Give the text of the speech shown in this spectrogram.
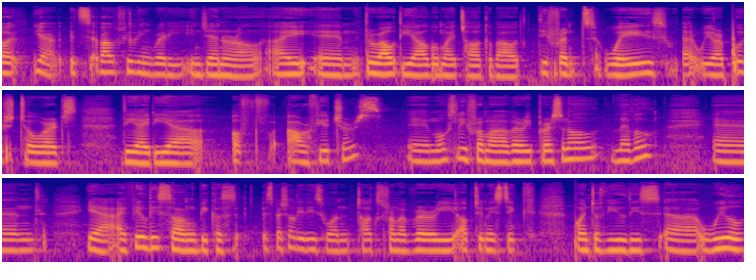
But yeah, it's about feeling ready in general. I um, throughout the album I talk about different ways that we are pushed towards the idea of our futures, uh, mostly from a very personal level. And yeah, I feel this song because, especially this one, talks from a very optimistic point of view. This uh, will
